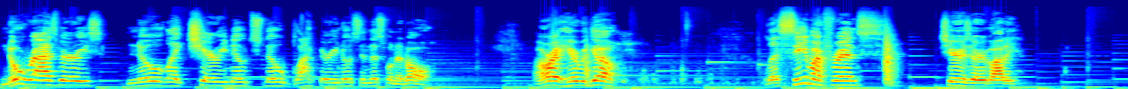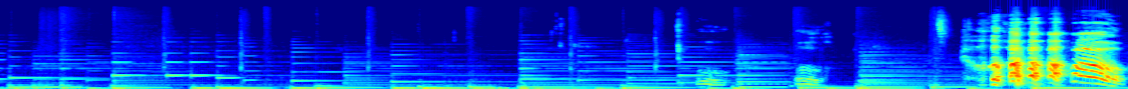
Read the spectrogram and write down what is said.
No raspberries, no like cherry notes, no blackberry notes in this one at all. All right, here we go. Let's see, my friends. Cheers, everybody. Ooh, ooh.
